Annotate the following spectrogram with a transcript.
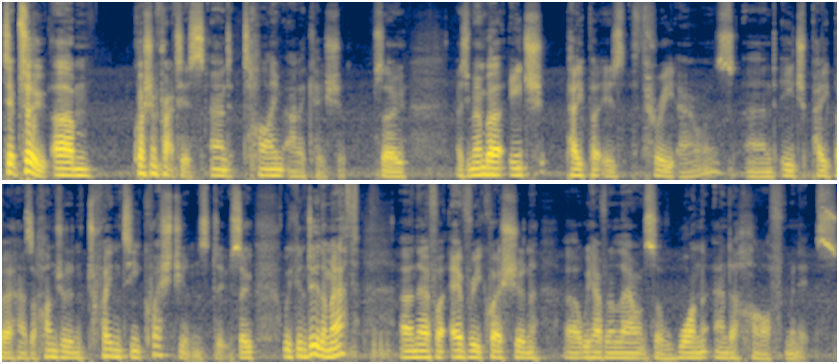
Tip two, um, question practice and time allocation. So as you remember, each paper is three hours and each paper has 120 questions due. So we can do the math and therefore every question uh, we have an allowance of one and a half minutes.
